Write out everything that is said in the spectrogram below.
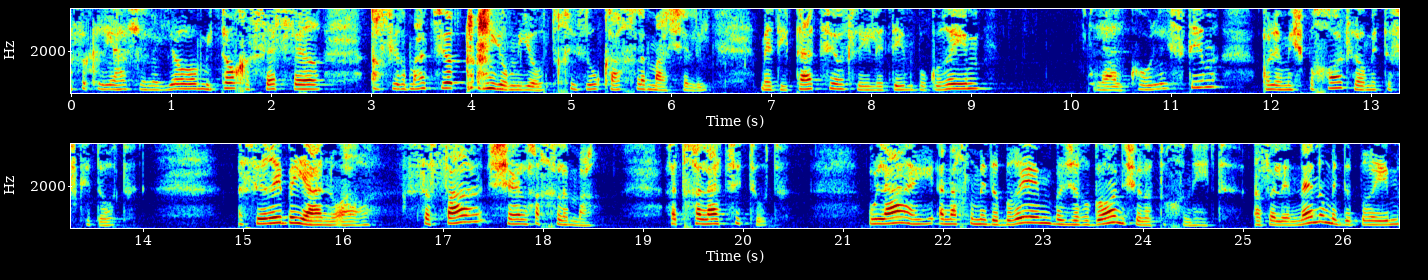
דף הקריאה של היום מתוך הספר אפירמציות יומיות, חיזוק ההחלמה שלי, מדיטציות לילדים בוגרים, לאלכוהוליסטים או למשפחות לא מתפקדות. עשירי בינואר, שפה של החלמה. התחלת ציטוט. אולי אנחנו מדברים בז'רגון של התוכנית, אבל איננו מדברים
